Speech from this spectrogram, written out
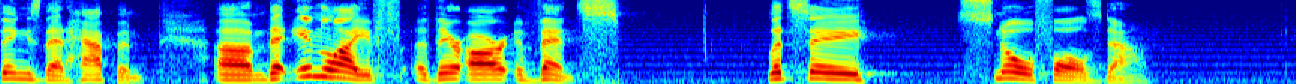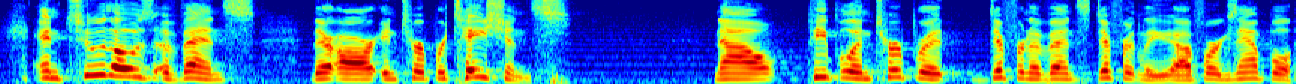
things that happen. Um, that in life, uh, there are events. Let's say snow falls down. And to those events, there are interpretations. Now, people interpret different events differently. Uh, for example,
